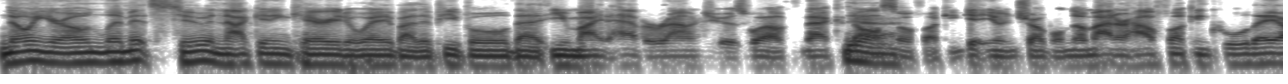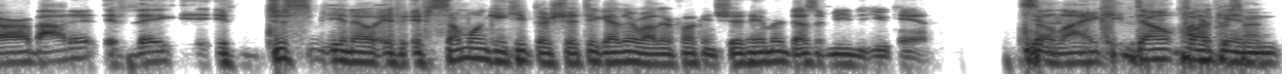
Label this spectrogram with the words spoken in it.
knowing your own limits too and not getting carried away by the people that you might have around you as well. That could Yeah. also fucking get you in trouble, no matter how fucking cool they are about it. If they if just you know, if if someone can keep their shit together while they're fucking shit hammered, doesn't mean that you can. So Yeah. like don't 100%. fucking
